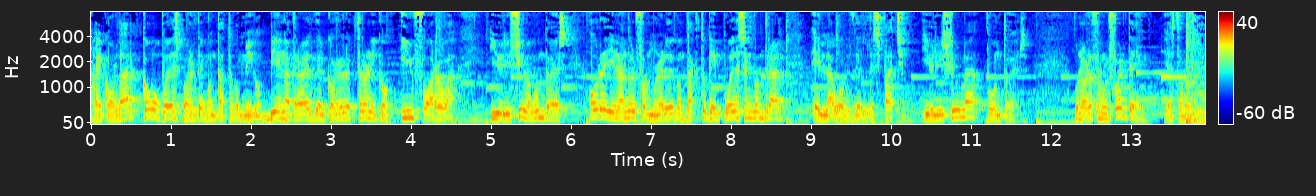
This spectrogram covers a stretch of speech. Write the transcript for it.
recordar cómo puedes ponerte en contacto conmigo, bien a través del correo electrónico info o rellenando el formulario de contacto que puedes encontrar en la web del despacho, iurisfirma.es. Un abrazo muy fuerte y hasta luego.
